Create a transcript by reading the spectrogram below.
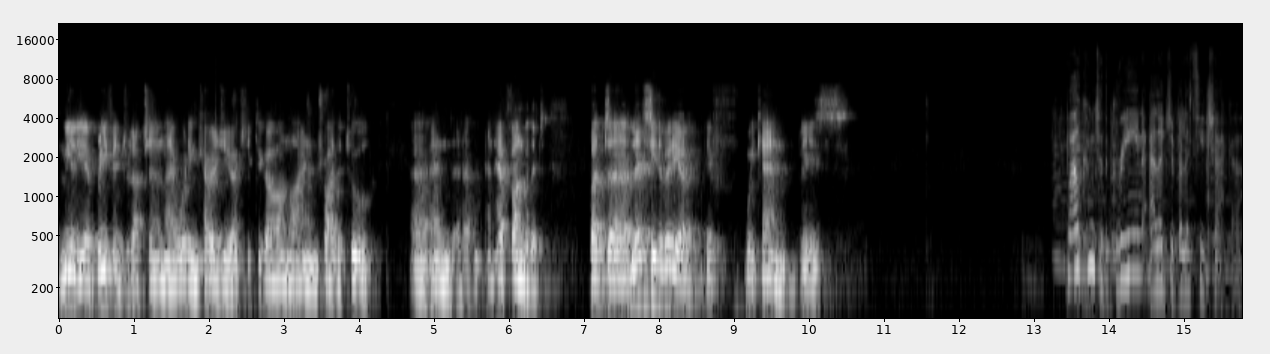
merely a brief introduction, and I would encourage you actually to go online and try the tool uh, and, uh, and have fun with it. But uh, let's see the video if we can, please. Welcome to the Green Eligibility Checker.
